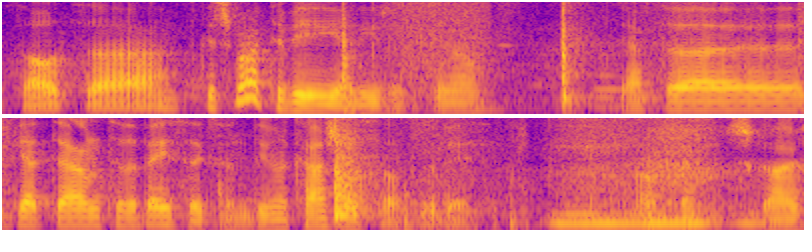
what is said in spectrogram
So it's uh it's geschmack to be. And you just you know. You have to get down to the basics and be makash yourselves to the basics. Okay, shkayach.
